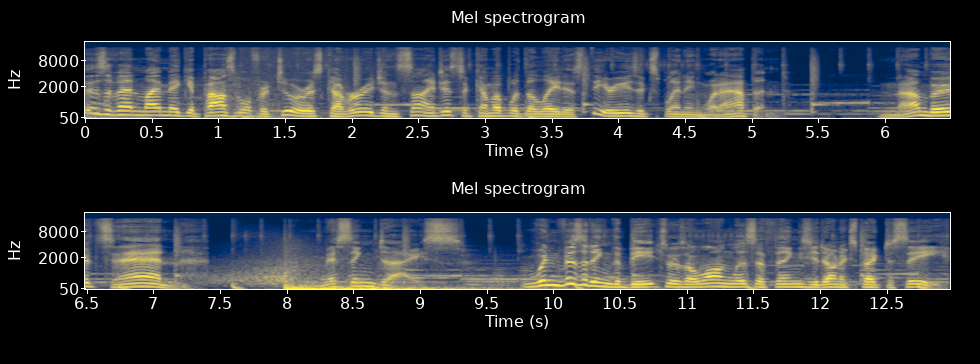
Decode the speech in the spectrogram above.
This event might make it possible for tourist coverage and scientists to come up with the latest theories explaining what happened. Number 10 Missing Dice. When visiting the beach, there's a long list of things you don't expect to see.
